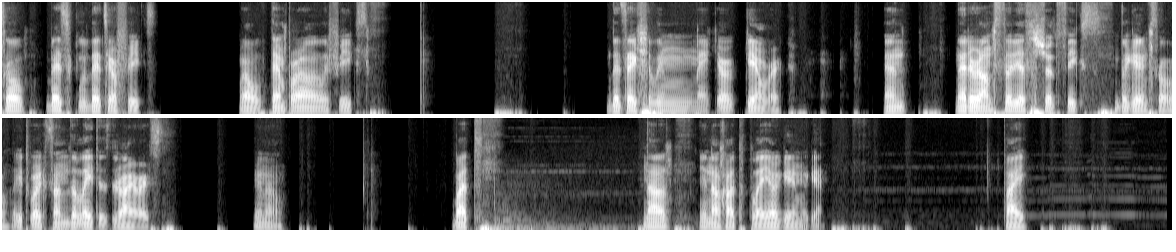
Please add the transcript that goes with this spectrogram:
So basically that's your fix. Well, temporarily fix. That's actually make your game work. And NetherRealm Studios should fix the game so it works on the latest drivers. You know. But now you know how to play your game again. Bye.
